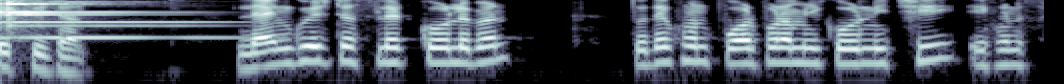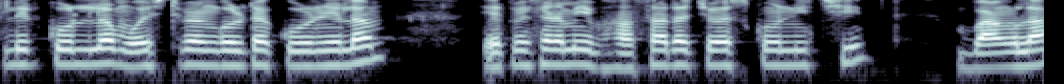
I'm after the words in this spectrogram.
দেখতে চান। ল্যাঙ্গুয়েজটা সিলেক্ট করে নেবেন। তো দেখুন, পরপর আমি করে নিচ্ছি। এখানে সিলেক্ট করলাম ওয়েস্ট বেঙ্গলটা করে নিলাম। এরপর এখানে আমি ভাষাটা চয়েস করে নিচ্ছি। বাংলা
